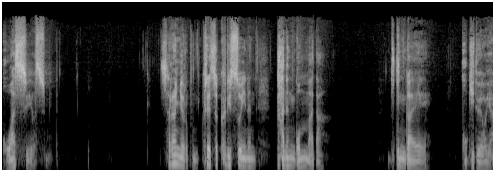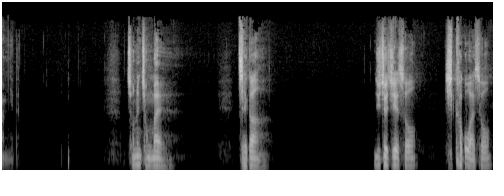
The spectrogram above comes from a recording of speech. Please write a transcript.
보아스였습니다. 사랑하는 여러분, 그래서 그리스도인은 가는 곳마다 누군가의 복이 되어야 합니다. 저는 정말 제가 뉴저지에서 시카고 와서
